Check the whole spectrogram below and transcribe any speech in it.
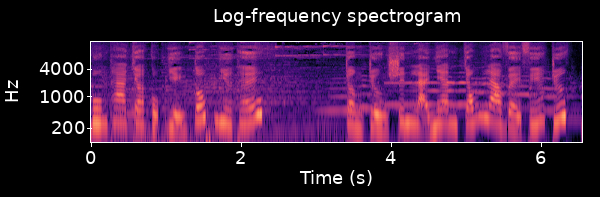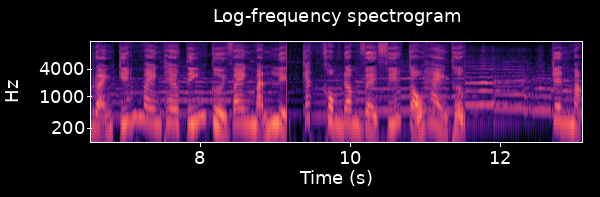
buông tha cho cục diện tốt như thế? Trần Trường Sinh lại nhanh chóng lao về phía trước, Đoạn kiếm mang theo tiếng cười vang mãnh liệt, Cách không đâm về phía cậu hàng thực. Trên mặt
